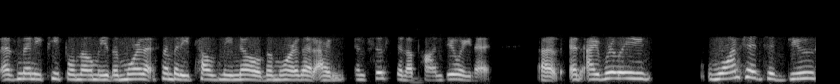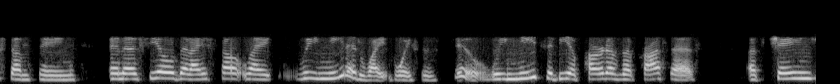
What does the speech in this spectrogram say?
as many people know me, the more that somebody tells me no, the more that I'm insistent upon doing it. Uh, and I really wanted to do something in a field that I felt like we needed white voices too. We need to be a part of the process of change.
